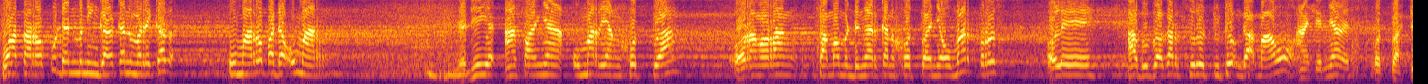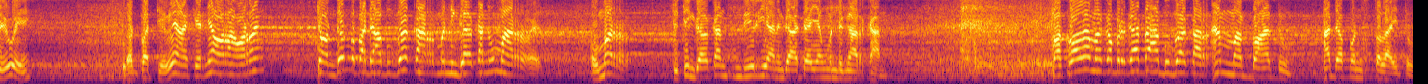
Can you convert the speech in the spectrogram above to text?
wataroku dan meninggalkan mereka Umar pada Umar. Jadi asalnya Umar yang khutbah, orang-orang sama mendengarkan khutbahnya Umar terus oleh Abu Bakar suruh duduk nggak mau, akhirnya khutbah dewe. Khutbah dewe akhirnya orang-orang condong kepada Abu Bakar meninggalkan Umar. Umar ditinggalkan sendirian, nggak ada yang mendengarkan. Fakola maka berkata Abu Bakar, amma ba'du. Adapun setelah itu,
